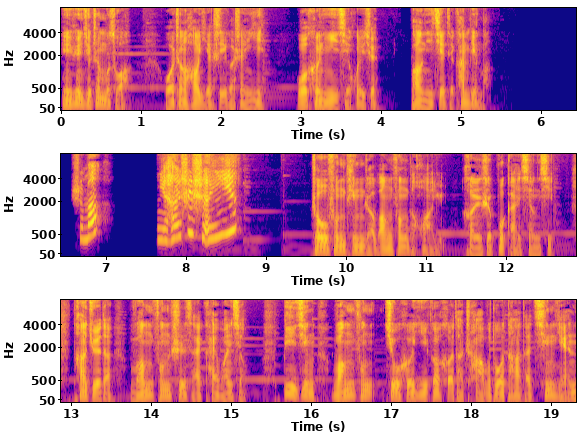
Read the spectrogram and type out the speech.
你运气真不错，我正好也是一个神医，我和你一起回去，帮你姐姐看病吧。”什么？你还是神医？周峰听着王峰的话语，很是不敢相信。他觉得王峰是在开玩笑，毕竟王峰就和一个和他差不多大的青年，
